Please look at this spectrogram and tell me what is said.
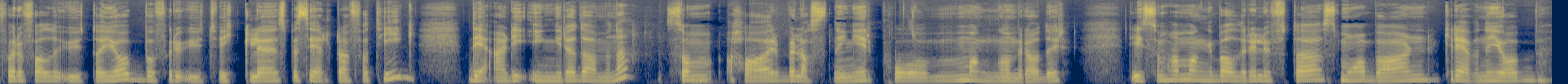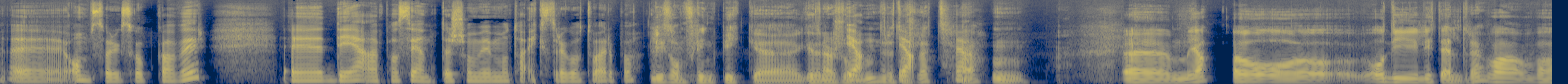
for å falle ut av jobb og for å utvikle spesielt av fatigue, det er de yngre damene som har belastninger på mange områder. De som har mange baller i lufta, små barn, krevende jobb, eh, omsorgsoppgaver, eh, det er pasienter som vi må ta ekstra godt vare på. Litt sånn flink pike-generasjonen, ja, rett og slett? Ja. ja. Mm. Uh, ja. Og, og, og, de litt eldre, hva, hva,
